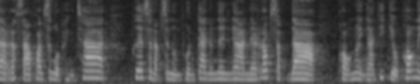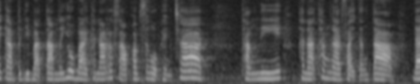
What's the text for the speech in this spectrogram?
การรักษาความสงบแห่งชาติ เพื่อสนับสนุนผลการดำเนินงานในรอบสัปดาห์ ของหน่วยงานที่เกี่ยวข้องในการปฏิบัติตามนโยบายคณะรักษาความสงบแห่งชาติ ทั้งนี้คณะทำงานฝ่ายต่างๆ ได้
